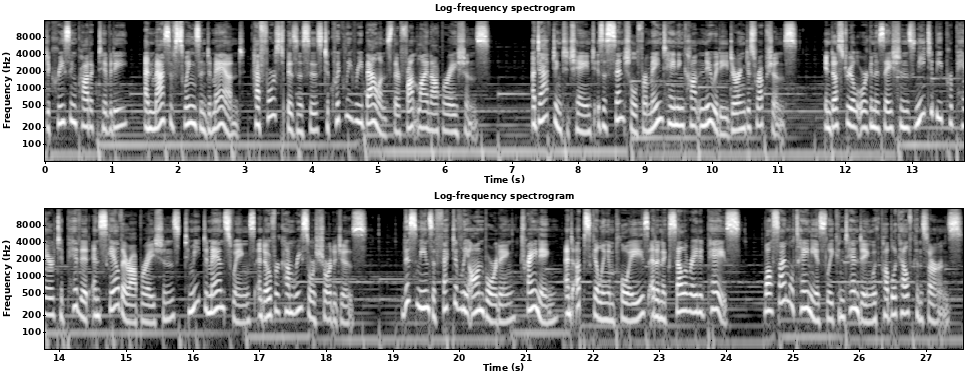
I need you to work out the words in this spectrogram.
decreasing productivity, and massive swings in demand have forced businesses to quickly rebalance their frontline operations. Adapting to change is essential for maintaining continuity during disruptions. Industrial organizations need to be prepared to pivot and scale their operations to meet demand swings and overcome resource shortages. This means effectively onboarding, training, and upskilling employees at an accelerated pace, while simultaneously contending with public health concerns.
